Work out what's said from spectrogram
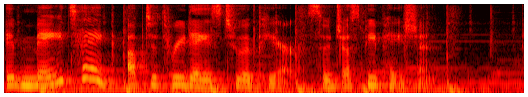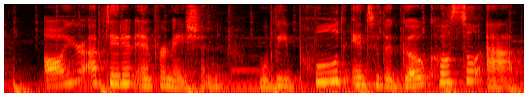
it may take up to three days to appear, so just be patient. All your updated information will be pulled into the Go Coastal app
